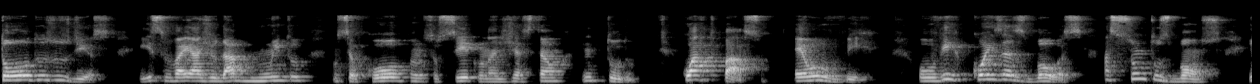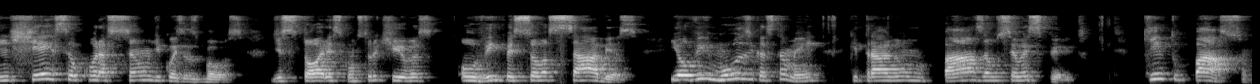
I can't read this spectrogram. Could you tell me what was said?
todos os dias. Isso vai ajudar muito no seu corpo, no seu ciclo, na digestão, em tudo. Quarto passo é ouvir. Ouvir coisas boas, assuntos bons, encher seu coração de coisas boas, de histórias construtivas, ouvir pessoas sábias, e ouvir músicas também que tragam paz ao seu espírito. Quinto passo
